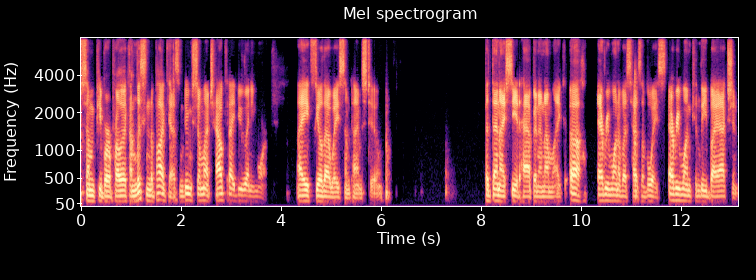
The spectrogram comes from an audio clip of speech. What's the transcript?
some people are probably like, I'm listening to podcasts, I'm doing so much. How could I do any more? I feel that way sometimes too. But then I see it happen and I'm like, oh, every one of us has a voice. Everyone can lead by action.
